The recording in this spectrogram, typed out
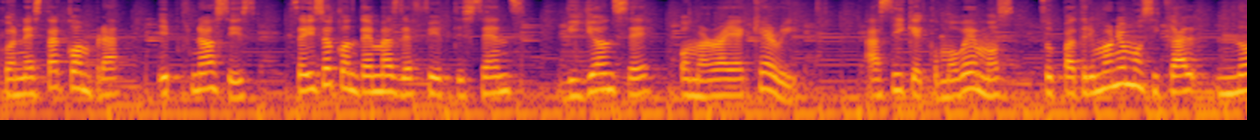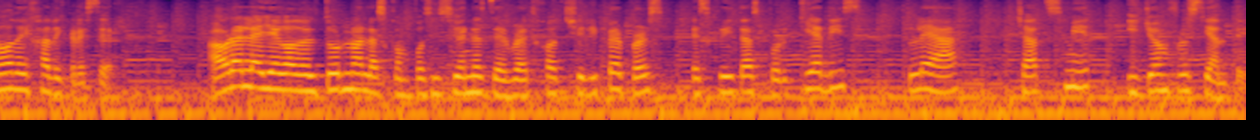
Con esta compra, Hypnosis se hizo con temas de 50 Cent, Beyoncé o Mariah Carey. Así que, como vemos, su patrimonio musical no deja de crecer. Ahora le ha llegado el turno a las composiciones de Red Hot Chili Peppers, escritas por Kiedis, Flea, Chad Smith y John Frusciante.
